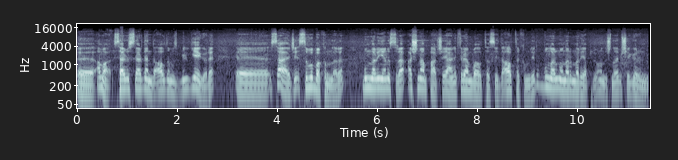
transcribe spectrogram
Ee, ama servislerden de aldığımız bilgiye göre ee, sadece sıvı bakımları, bunların yanı sıra aşınan parça yani fren balatasıydı, alt takımdıydı. Bunların onarımları yapılıyor. Onun dışında da bir şey görünmüyor.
